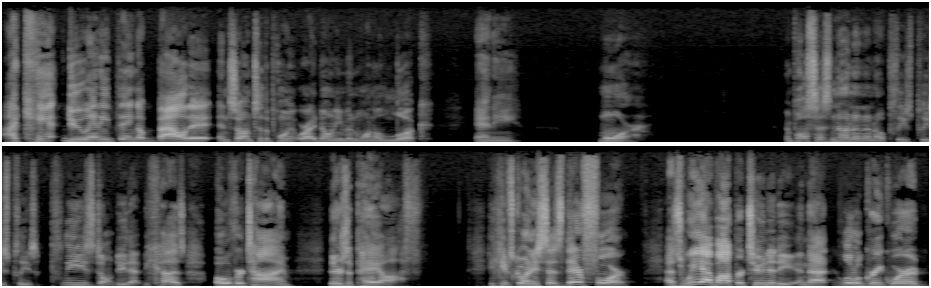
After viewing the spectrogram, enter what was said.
I can't do anything about it. And so I'm to the point where I don't even want to look anymore. And Paul says, No, no, no, no, please, please, please, please don't do that because over time there's a payoff. He keeps going, he says, Therefore, as we have opportunity, and that little Greek word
